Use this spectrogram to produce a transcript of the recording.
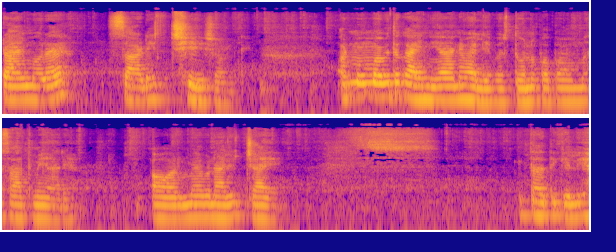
टाइम हो रहा है साढ़े छः शाम के। और मम्मा अभी तक आई नहीं आने वाली है बस दोनों पापा मम्मा साथ में आ रहे हैं। और मैं बना रही हूँ चाय। दादी के लिए।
